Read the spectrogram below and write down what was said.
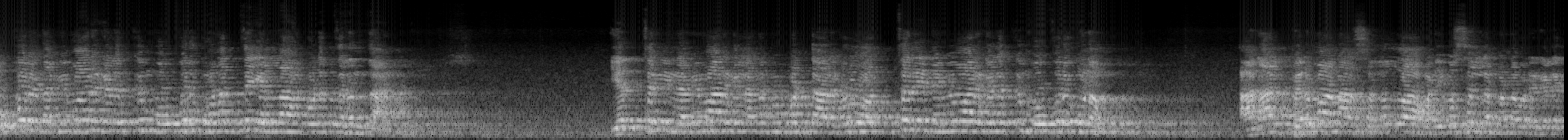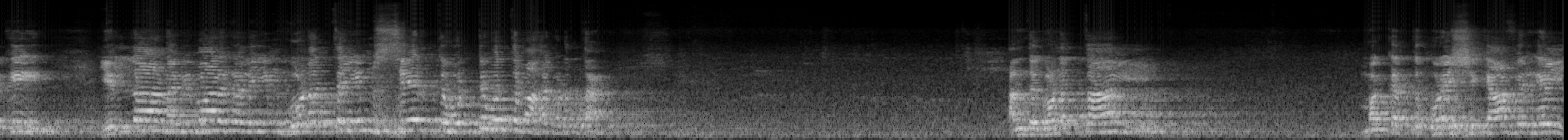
ஒவ்வொரு நபிமார்களுக்கும் ஒவ்வொரு குணத்தை எல்லாம் கொடுத்திருந்தான். எத்தனை நபிமார்கள் அனுப்பப்பட்டார்களோ அத்தனை நபிமார்களுக்கும் ஒவ்வொரு குணம். ஆனால் பெருமானா ஸல்லல்லாஹு அலைஹி வஸல்லம் அவர்களுக்கு எல்லா நபிமார்களையும் குணத்தையும் சேர்த்து ஒட்டுமொத்தமாக கொடுத்தான். அந்த குணத்தால் மக்கத்து குறைஷி காபிர்கள்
